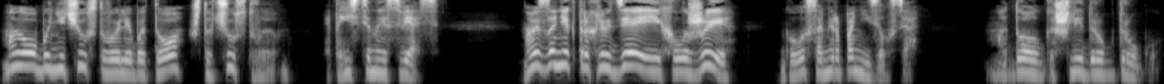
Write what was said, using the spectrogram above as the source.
мы оба не чувствовали бы то, что чувствуем. Это истинная связь. Но из-за некоторых людей и их лжи голос Амира понизился. Мы долго шли друг к другу.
